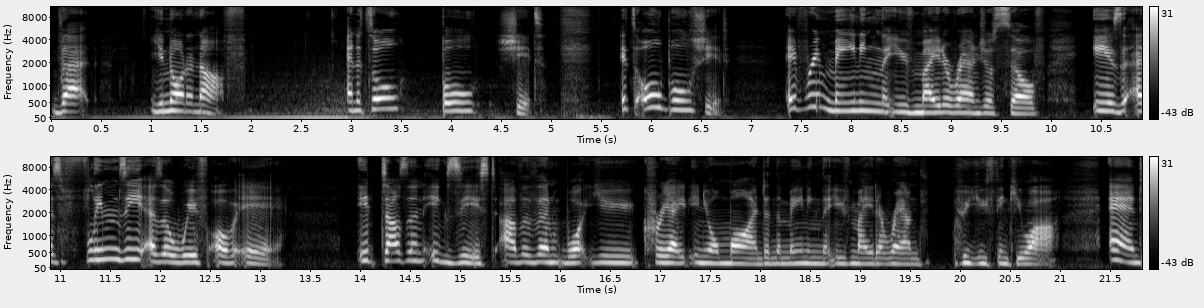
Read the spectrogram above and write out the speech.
that you're not enough. And it's all bullshit. It's all bullshit. Every meaning that you've made around yourself is as flimsy as a whiff of air. It doesn't exist other than what you create in your mind and the meaning that you've made around who you think you are, and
